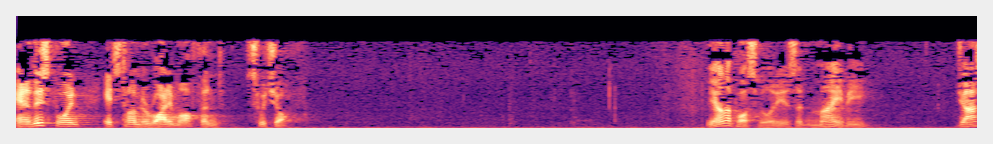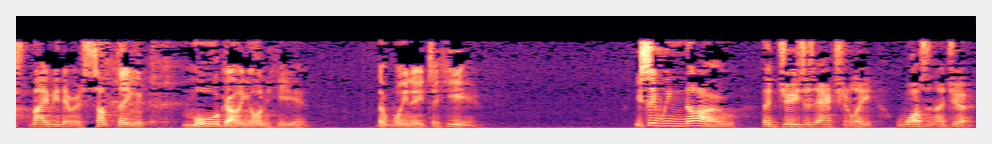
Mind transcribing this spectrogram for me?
And at this point, it's time to write him off and switch off. The other possibility is that maybe, just maybe, there is something more going on here that we need to hear. You see, we know that Jesus actually wasn't a jerk.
